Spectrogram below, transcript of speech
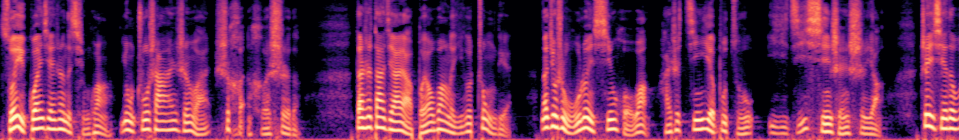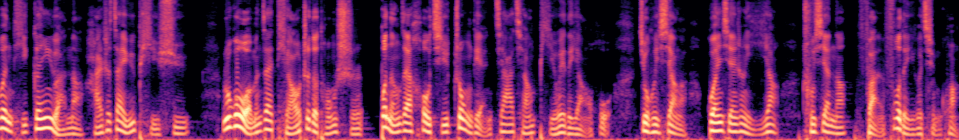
所以关先生的情况啊，用朱砂安神丸是很合适的。但是大家呀，不要忘了一个重点，那就是无论心火旺还是津液不足，以及心神失养，这些的问题根源呢，还是在于脾虚。如果我们在调治的同时，不能在后期重点加强脾胃的养护，就会像啊关先生一样出现呢反复的一个情况。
